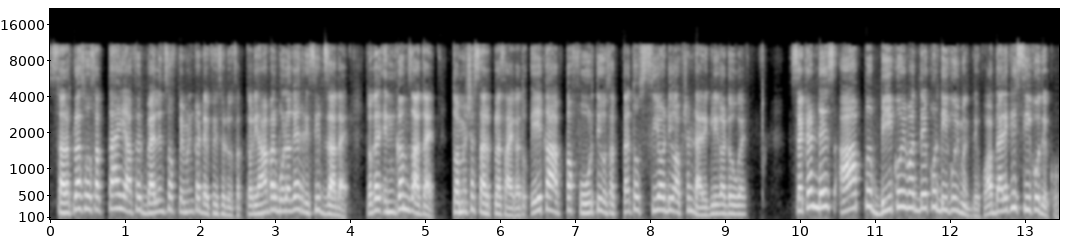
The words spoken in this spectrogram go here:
सरप्लस हो सकता है या फिर बैलेंस ऑफ़ पेमेंट का डेफिसिट हो सकता है। और यहाँ पर बोला गया रिसीट ज़्यादा है। तो अगर इनकम ज़्यादा है तो हमेशा सरप्लस आएगा। तो ए का आपका फोर्थ ही हो सकता है। तो सी और डी ऑप्शन डायरेक्टली कट हो गए। सेकंड इज़ आप बी को भी मत देखो डी को भी मत देखो। आप डायरेक्टली सी को देखो।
